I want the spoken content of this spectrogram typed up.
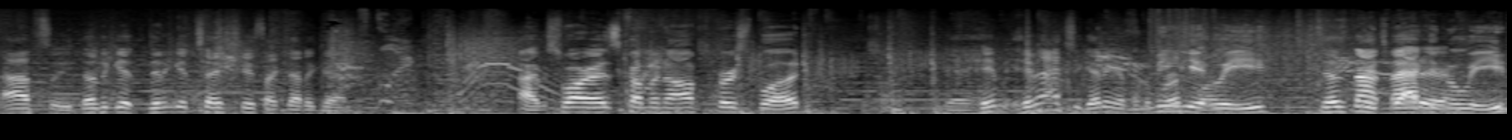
Absolutely, didn't get didn't get chase chase like that again. All right, Suarez coming off first blood Yeah, him him actually getting it from the first one immediately. does not Quidd's back matter. in the lead.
